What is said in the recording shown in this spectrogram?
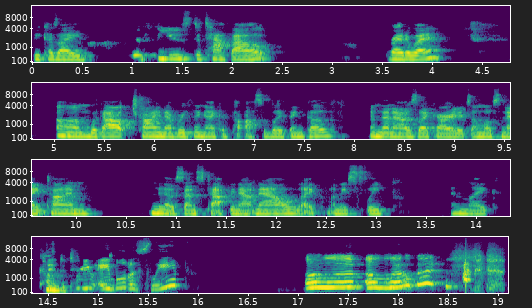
because I refused to tap out right away um, without trying everything I could possibly think of. And then I was like, all right, it's almost nighttime. No sense tapping out now. Like, let me sleep and like come to Were you able to sleep? a, li- a little bit.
